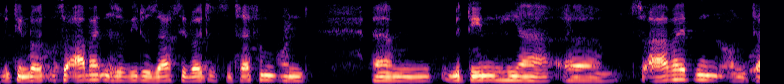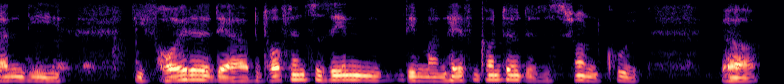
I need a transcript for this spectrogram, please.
mit den Leuten zu arbeiten, so wie du sagst, die Leute zu treffen und ähm, mit denen hier äh, zu arbeiten und dann die, die Freude der Betroffenen zu sehen, denen man helfen konnte, das ist schon cool. Ja,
